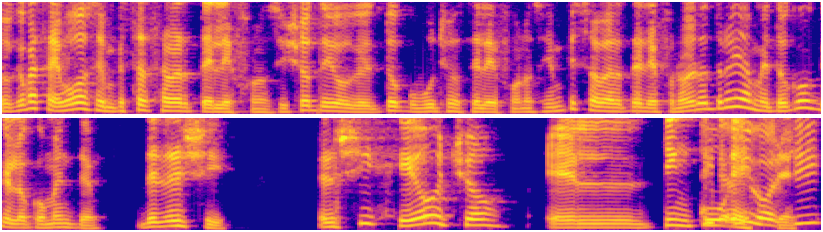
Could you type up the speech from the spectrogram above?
Lo que pasa es que vos empezás a ver teléfonos, y yo te digo que toco muchos teléfonos, y empiezo a ver teléfonos. El otro día me tocó que lo comenté, del LG. El G G8, el Team Q. Este.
